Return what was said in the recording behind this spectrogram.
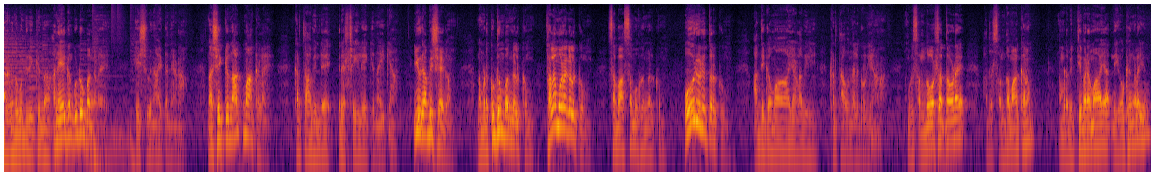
തകർന്നുകൊണ്ടിരിക്കുന്ന അനേകം കുടുംബങ്ങളെ യേശുവിനായിട്ട് നേടാം. നശിക്കുന്ന ആത്മാക്കളെ കർത്താവിന്റെ രക്ഷയിലേക്ക് നയിക്കാം. ഈ ഒരു അഭിഷേകം നമ്മുടെ കുടുംബങ്ങൾക്കും തലമുറകൾക്കും സഭാ സമൂഹങ്ങൾക്കും ഓരോരുത്തർക്കും അധികമായ അളവിൽ കർത്താവ് നൽകുകയാണ്. നമുക്ക് സന്തോഷത്തോടെ അത് സ്വന്തമാക്കാം. നമ്മുടെ വ്യക്തിപരമായ നിയോഗങ്ങളെയും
